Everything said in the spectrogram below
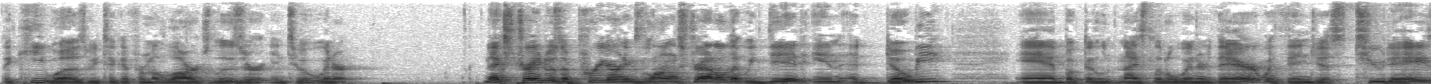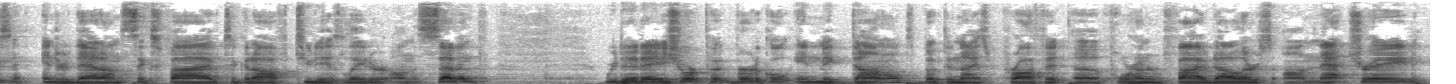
the key was we took it from a large loser into a winner. Next trade was a pre-earnings long straddle that we did in Adobe and booked a nice little winner there within just two days. Entered that on 6-5, took it off two days later on the 7th. We did a short put vertical in McDonald's, booked a nice profit of $405 on that trade.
